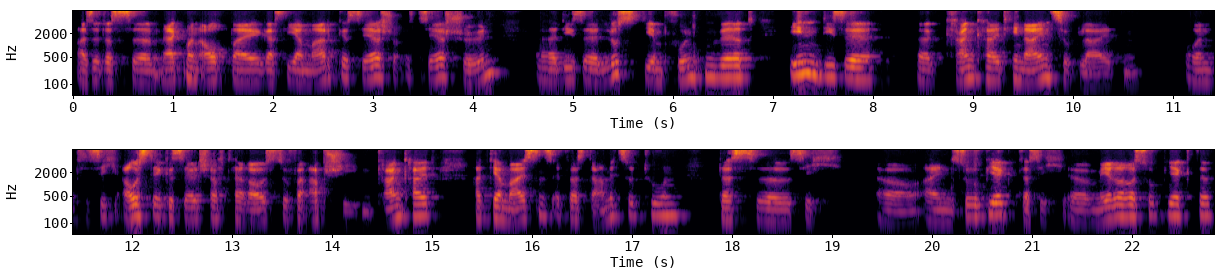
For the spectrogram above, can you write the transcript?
Also das äh, merkt man auch bei Garcia Marquez sehr, sehr schön, äh, diese Lust, die empfunden wird, in diese äh, Krankheit hineinzugleiten und sich aus der Gesellschaft heraus zu verabschieden. Krankheit hat ja meistens etwas damit zu tun, dass äh, sich ein Subjekt, dass sich mehrere Subjekte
